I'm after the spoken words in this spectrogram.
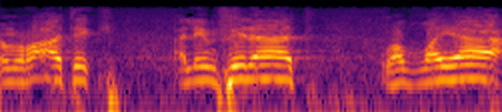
امرأتك الانفلات والضياع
